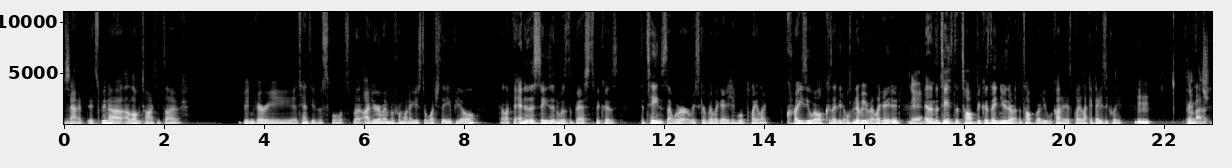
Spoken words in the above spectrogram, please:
So, No, it, it's been a, a long time since I've been very attentive of sports, but I do remember from when I used to watch the EPL that like the end of the season was the best because the teams that were at risk of relegation would play like crazy well because they didn't want to be relegated, yeah, and then the teams at the top because they knew they're at the top already would kind of just play like a daisically. Mhm. pretty Love much. that.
